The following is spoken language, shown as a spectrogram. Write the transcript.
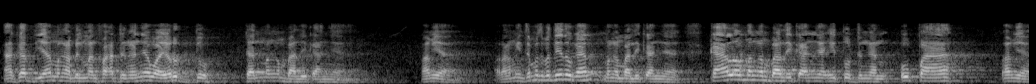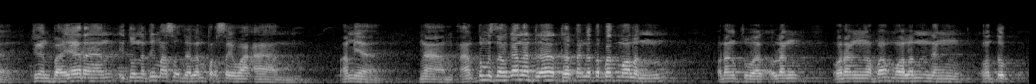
agar dia mengambil manfaat dengannya wa yurduh dan mengembalikannya. Paham ya? Orang minjam seperti itu kan, mengembalikannya. Kalau mengembalikannya itu dengan upah, paham ya? Dengan bayaran itu nanti masuk dalam persewaan. Paham ya? Nah, antum misalkan ada datang ke tempat molen, orang tua orang orang apa molen yang untuk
